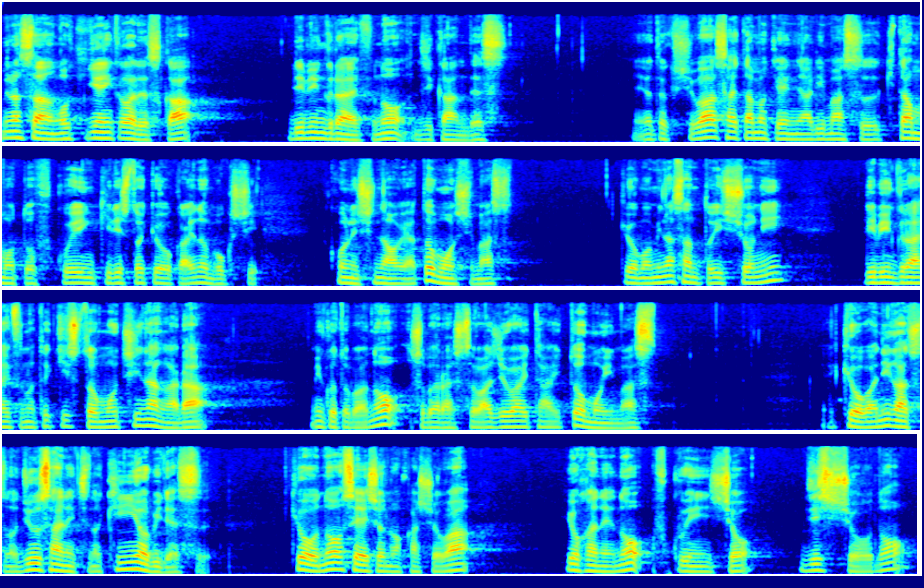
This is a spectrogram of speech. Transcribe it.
皆さんご機嫌いかがですか？リビングライフの時間です。私は埼玉県にあります北本福音キリスト教会の牧師小西直也と申します。今日も皆さんと一緒にリビングライフのテキストを用いながら御言葉の素晴らしさを味わいたいと思います。今日は2月の13日の金曜日です。今日の聖書の箇所はヨハネの福音書10章の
